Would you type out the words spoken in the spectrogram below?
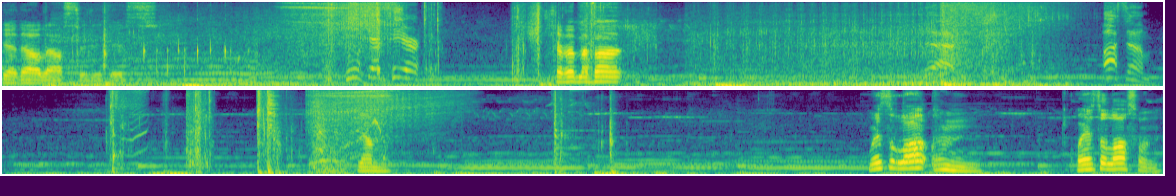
Yeah, they'll allow us to do this. Shed's here. Shove up my butt. Awesome. Yum. Where's the last? Hmm. Where's the last one?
